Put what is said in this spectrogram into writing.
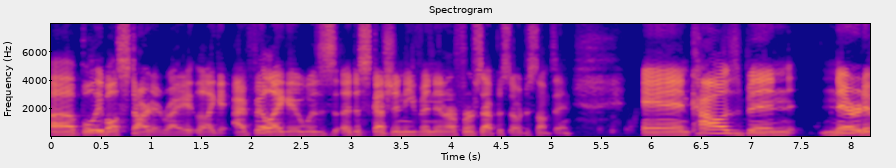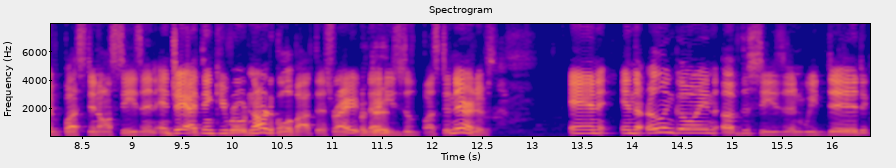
uh bully ball started, right? Like I feel like it was a discussion even in our first episode or something. And Kyle's been narrative busting all season. And Jay, I think you wrote an article about this, right? I that did. he's just busting narratives. And in the early going of the season, we did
